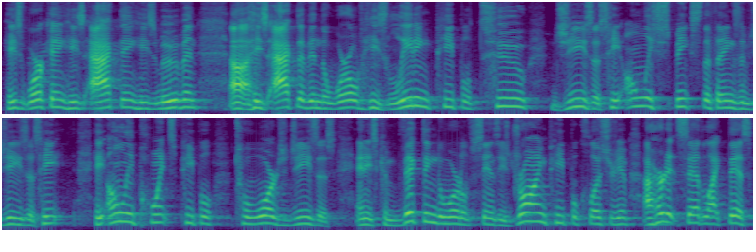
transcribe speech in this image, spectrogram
He's working, He's acting, He's moving, uh, He's active in the world. He's leading people to Jesus. He only speaks the things of Jesus. He, he only points people towards Jesus. And He's convicting the world of sins. He's drawing people closer to Him. I heard it said like this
